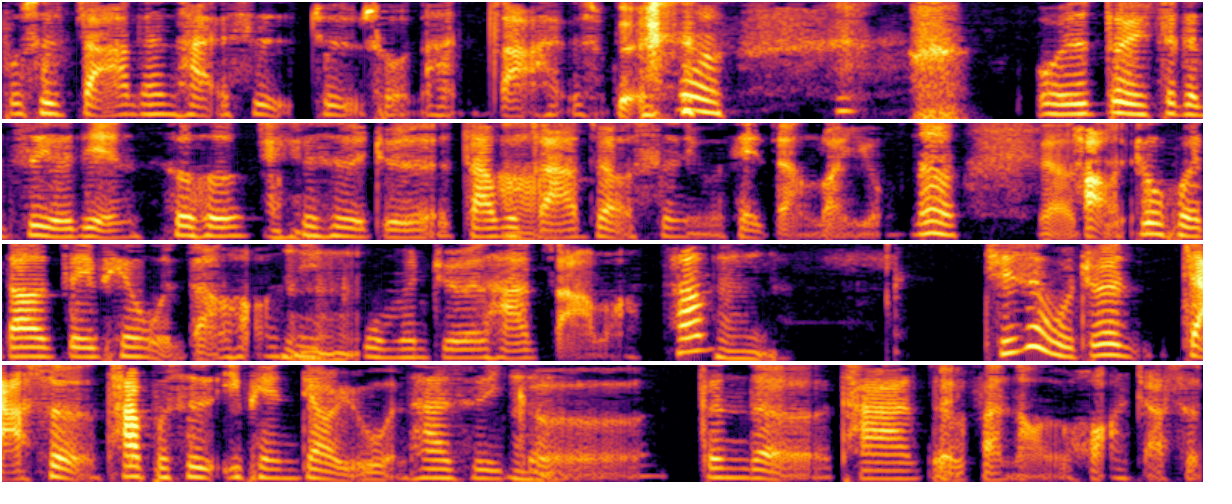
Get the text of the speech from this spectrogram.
不是渣，但他还是就是说他很渣还是什么。对。我就对这个字有点呵呵，就是觉得渣不渣，最好是你们可以这样乱用。那好，就回到这一篇文章哈，你我们觉得他渣吗？他嗯，其实我觉得假设他不是一篇钓鱼文，他是一个真的他的烦恼的话，假设。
